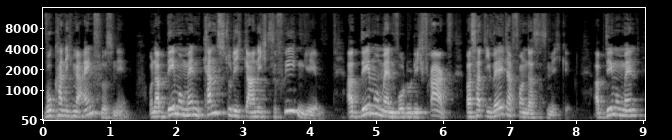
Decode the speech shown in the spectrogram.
Wo kann ich mehr Einfluss nehmen? Und ab dem Moment kannst du dich gar nicht zufrieden geben. Ab dem Moment, wo du dich fragst, was hat die Welt davon, dass es mich gibt? Ab dem Moment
